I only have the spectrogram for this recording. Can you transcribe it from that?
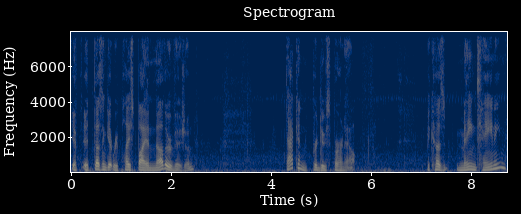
if it doesn't get replaced by another vision, that can produce burnout. Because maintaining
